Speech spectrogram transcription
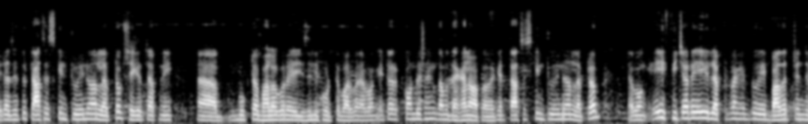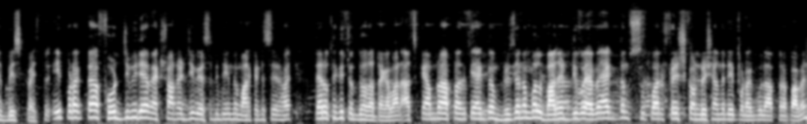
এটা যেহেতু touch screen two in one laptop সেই ক্ষেত্রে আপনি বুকটা ভালো করে ইজিলি পড়তে পারবেন এবং এটার কন্ডিশন কিন্তু আমি দেখালাম আপনাদেরকে। Touch screen two in one laptop এবং এই ফিচারে এই ল্যাপটপটা কিন্তু এই বাজার ট্রেন্ডের বেস্ট প্রাইস তো এই প্রোডাক্টটা ফোর জিবি র্যাম একশো আঠাশ জিবি এসএসডি দিয়ে কিন্তু মার্কেটে সেল হয়, তেরো থেকে চোদ্দ হাজার টাকা। আর আজকে আমরা আপনাদেরকে একদম রিজনেবল বাজেট দিব এবং একদম সুপার ফ্রেশ কন্ডিশনের এই প্রোডাক্টগুলো আপনারা পাবেন।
